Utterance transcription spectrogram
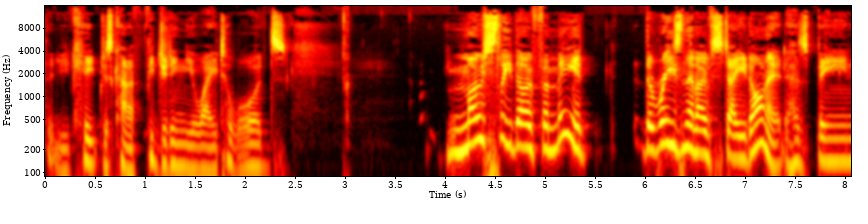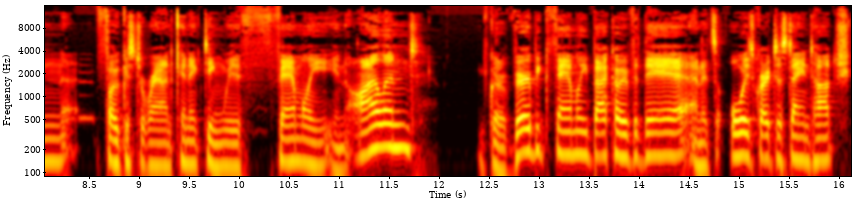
that you keep just kind of fidgeting your way towards. Mostly, though, for me, it, the reason that I've stayed on it has been focused around connecting with family in Ireland. We've got a very big family back over there, and it's always great to stay in touch.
